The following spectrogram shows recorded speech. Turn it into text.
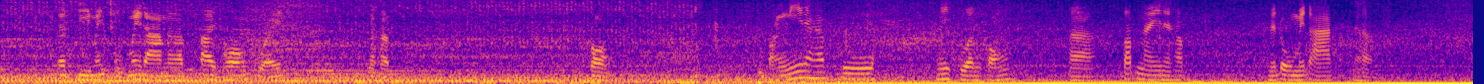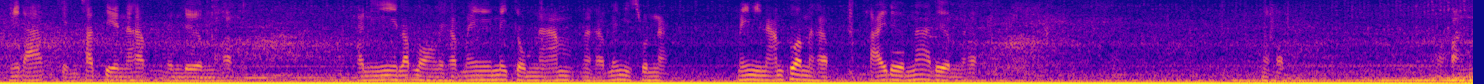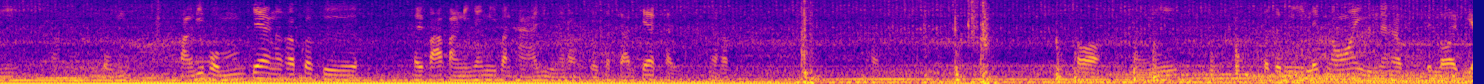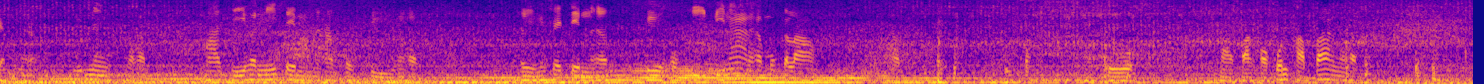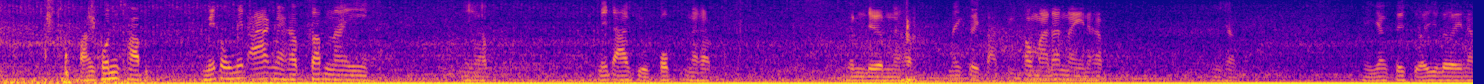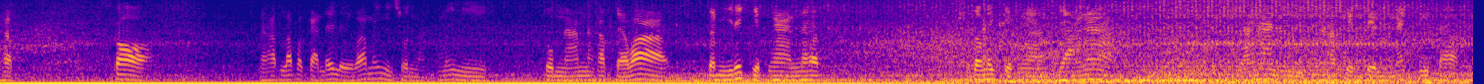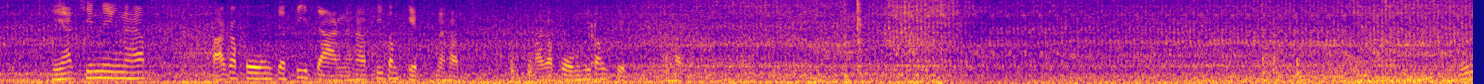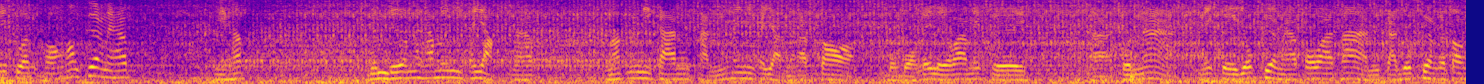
เช็คซีไม่ถูกไม่ดามนะครับใต้ท้องสวยนะครับก็ฝั่งนี้นะครับดูในส่วนของซับในนะครับเม็ดองเม็ดอาร์คนะครับเม็ดอาร์คเห็นชัดเจนนะครับเดิมๆนะครับ คันนี้รับรองเลยครับ ไม่ไม่จมน้ำนะครับ ไม่มีชนหนัก ไม่มีน้ำท่วมนะครับท้ายเดิมหน้าเดิมนะครับนะครับฝั่งนี้ผมฝั่งที่ผมแจ้งนะครับก็คือไฟฟ้าฝั่งนี้ยังมีปัญหาอยู่นะครับเดี๋ยวจัดการแก้ไขนะครับครับก็ฝั่งนี้ก็จะมีเล็กน้อยอยู่นะครับ เป็นรอยเบียดนะครับนิดนึงนะครับ ภาษีคันนี้เต็มนะครับ64นะครับเอ้ยไม่ใช่เต็มนะครับ คือ64ปีหน้านะครับมกรานะครับดูมาฝั่งของคนขับบ้างนะครับฝั่งคนขับเม็ดองเม็ดอาร์คนะครับ ซับในนี่ครับเม็ดอาร์คอยู่ครบนะครับเดิมๆนะครับ ไม่เคยสาดสีเข้ามาด้านในนะครับนี่ครับยังสวยๆอยู่เลยนะครับ ก็ นะครับ รับประกันได้เลยว่าไม่มีชนหนักไม่มีจมน้ำนะครับ แต่ว่าจะมีได้เก็บงานนะครับจะต้องได้เก็บงานยางหน้ายางหน้าดีนะครับเต็มเต็มแม็กซีตานี่ครับชิ้นหนึ่งนะครับฝากระโปรงจะซีดจางนะครับ ที่ต้องเก็บนะครับฝากระโปรงที่ต้องเก็บนะครับดูในส่วนของห้องเครื่องนะครับนี่ครับ เดิมๆนะครับไม่มีขยับนะครับน็อตไม่มีการขันไม่มีขยับนะครับ ก็บ่งบอกได้เลยว่าไม่เคยชนหน้าไม่เคยยกเครื่องนะครับ เพราะว่าถ้ามีการยกเครื่องก็ต้อง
